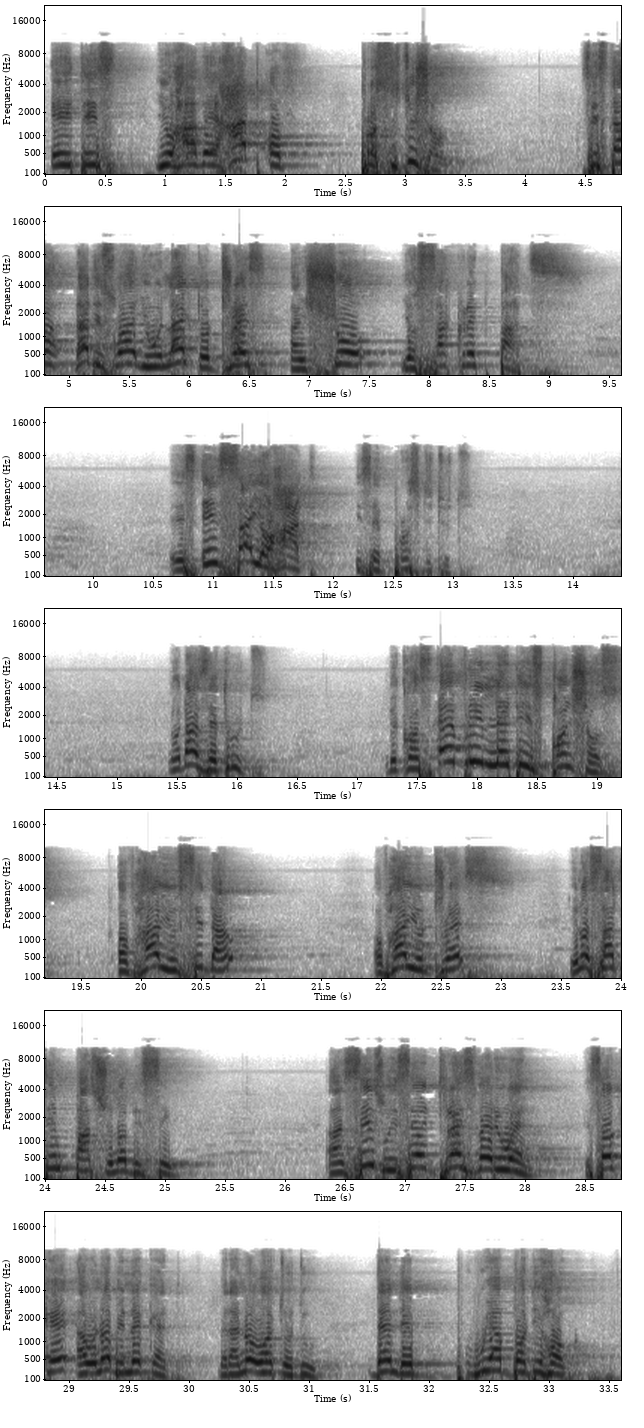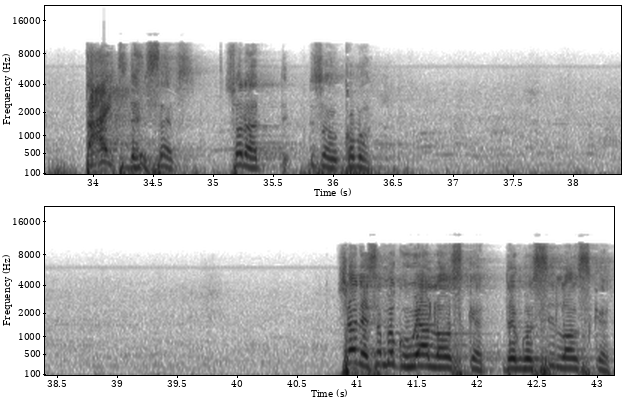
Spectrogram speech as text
It is, you have a heart of prostitution. Sister, that is why you would like to dress and show your sacred parts. It's inside your heart is a prostitute. No, that's the truth. Because every lady is conscious of how you sit down, of how you dress. You know, certain parts should not be seen. And since we say dress very well, it's okay, I will not be naked, but I know what to do. Then they wear body hug, themselves, so that this one come on. So they say, we wear long skirt, then go see long skirt.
